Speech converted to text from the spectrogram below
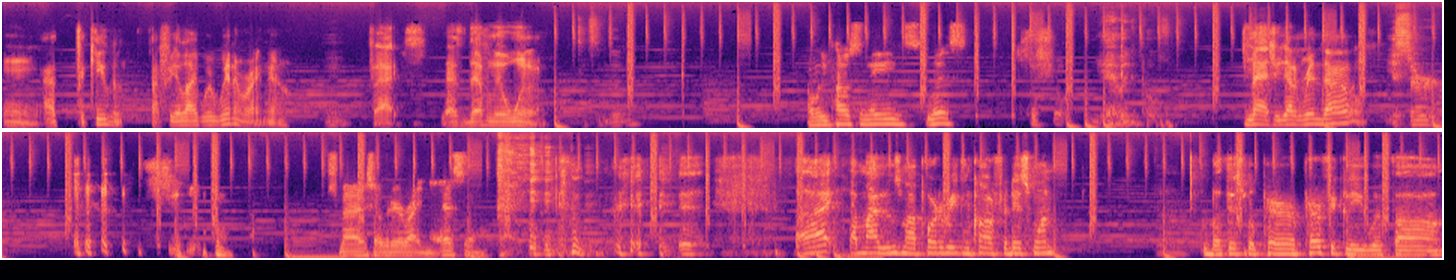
Mm, I, tequila. I feel like we're winning right now. facts. That's definitely a winner. Are we posting these lists? For sure. Yeah, we can post. Smash, you got them written down? Yes, sir. Smash over there writing the essay. All right, I might lose my Puerto Rican card for this one, but this will pair perfectly with uh,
